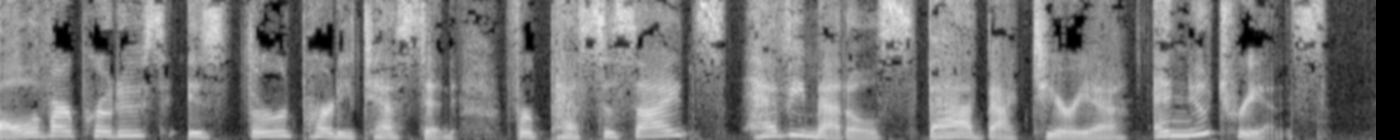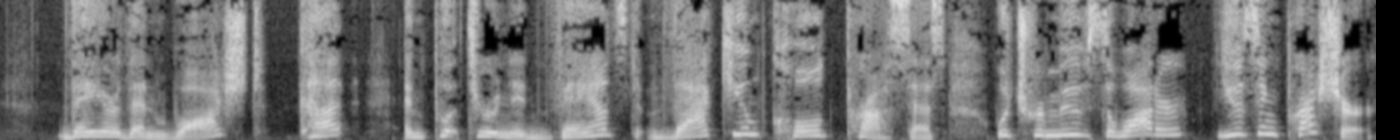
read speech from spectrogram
All of our produce is third party tested for pesticides, heavy metals, bad bacteria, and nutrients. They are then washed, cut, and put through an advanced vacuum cold process which removes the water using pressure.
